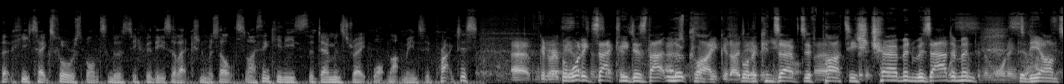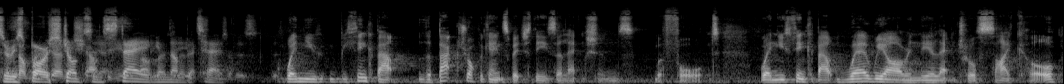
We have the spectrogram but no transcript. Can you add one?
that he takes full responsibility for these election results, and I think he needs to demonstrate what that means in practice. Uh, but what exactly does that look like? Well, the Conservative Party's chairman was adamant that the answer is Boris Johnson staying in number 10. When you, you think about the backdrop against which these elections were fought, when you think about where we are in the electoral cycle,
